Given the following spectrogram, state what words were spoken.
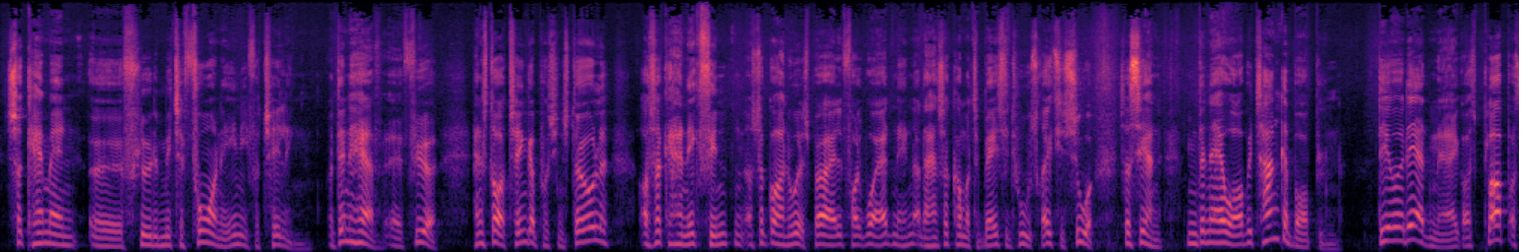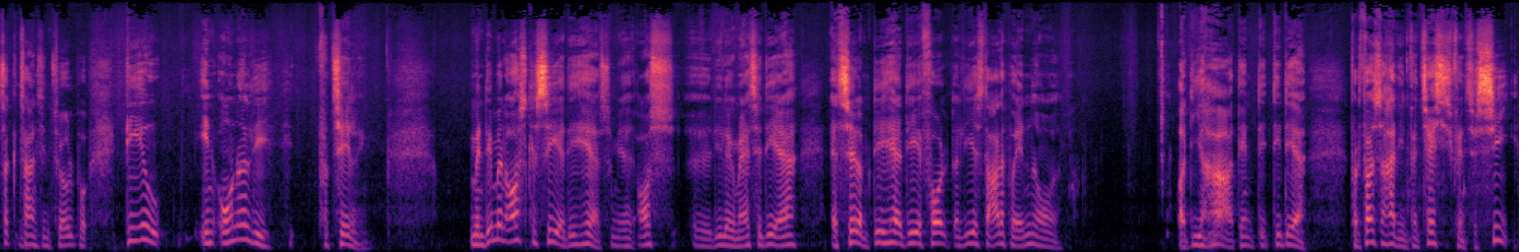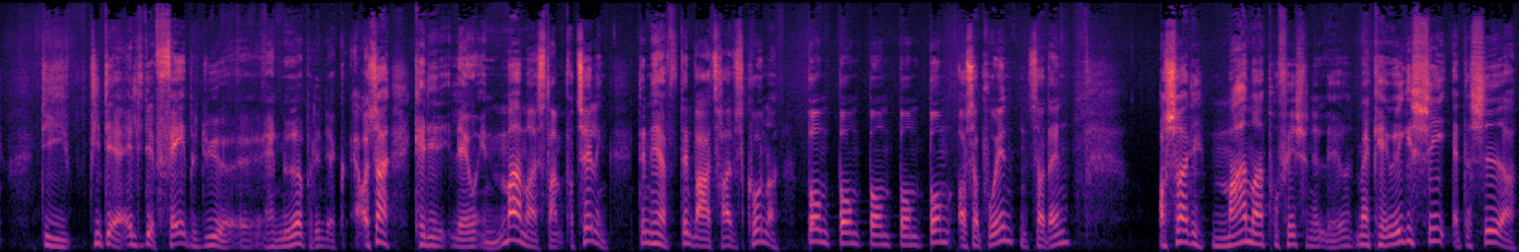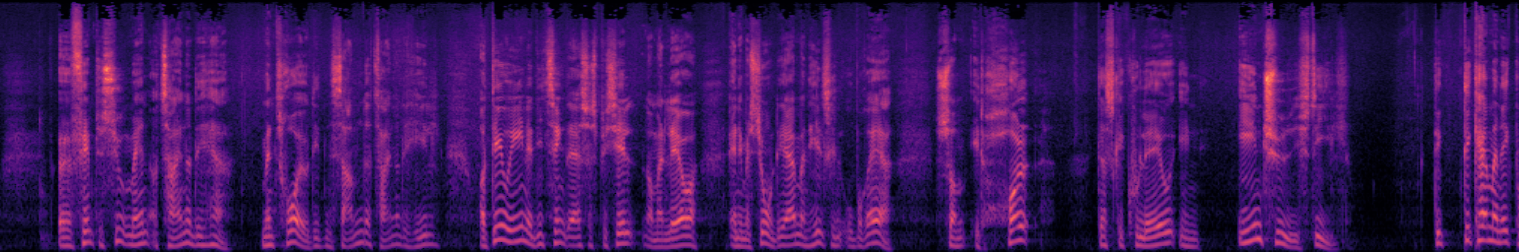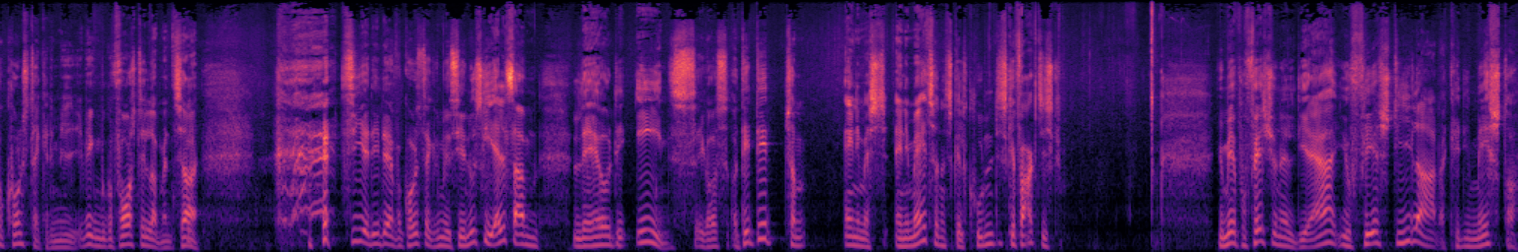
så kan man øh, flytte metaforerne ind i fortællingen. Og den her øh, fyr, han står og tænker på sin støvle, og så kan han ikke finde den, og så går han ud og spørger alle folk, hvor er den henne? Og da han så kommer tilbage til sit hus rigtig sur, så siger han, men den er jo oppe i tankeboblen. Det er jo der, den er, ikke? Også plop, og så tager han sin tøvl på. Det er jo en underlig fortælling. Men det, man også kan se af det her, som jeg også øh, lige lægger mærke til, det er, at selvom det her, det er folk, der lige er startet på andet året, og de har den, det, det der... For det første så har de en fantastisk fantasi, de, de der, alle de der fabeldyr, øh, han møder på den der... Og så kan de lave en meget, meget stram fortælling. Den her, den varer 30 sekunder, bum, bum, bum, bum, bum, og så pointen, sådan. Og så er det meget, meget professionelt lavet. Man kan jo ikke se, at der sidder øh, fem til syv mænd og tegner det her. Man tror jo, det er den samme, der tegner det hele. Og det er jo en af de ting, der er så specielt, når man laver animation, det er, at man hele tiden opererer som et hold, der skal kunne lave en entydig stil. Det, det kan man ikke på Kunstakademiet. Jeg ved ikke, om du kan forestille dig, at man så 10 af de der fra Kunstakademiet siger, nu skal I alle sammen lave det ens. Ikke også? Og det er det, som anima- animatorerne skal kunne. De skal faktisk, jo mere professionelle de er, jo flere stilarter kan de mestre.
